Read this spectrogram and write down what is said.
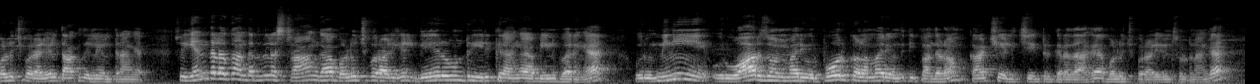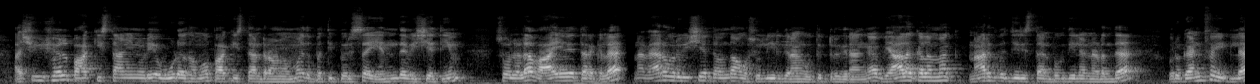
பலூச் போராளிகள் தாக்குதல் நிகழ்த்துறாங்க. ஸோ எந்த அளவுக்கு அந்த இடத்துல ஸ்ட்ராங்காக பலூச் போராளிகள் வேரூன்றி இருக்கிறாங்க அப்படின்னு பாருங்கள் ஒரு மினி ஒரு வார் ஜோன் மாதிரி ஒரு போர்க்களம் மாதிரி வந்துட்டு இப்போ அந்த இடம் காட்சி அளிச்சிட்டு இருக்கிறதாக பலூச் போராளிகள் சொல்கிறாங்க அஸ் யூஷுவல் பாகிஸ்தானினுடைய ஊடகமோ பாகிஸ்தான் ராணுவமோ இதை பற்றி பெருசாக எந்த விஷயத்தையும் சொல்லலை வாயவே திறக்கல. நான் வேற ஒரு விஷயத்தை வந்து அவங்க சொல்லியிருக்கிறாங்க ஒத்துட்டு இருக்கிறாங்க வியாழக்கிழமை நார்த் வஜிரிஸ்தான் பகுதியில் நடந்த ஒரு கன் ஃபைட்டில்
